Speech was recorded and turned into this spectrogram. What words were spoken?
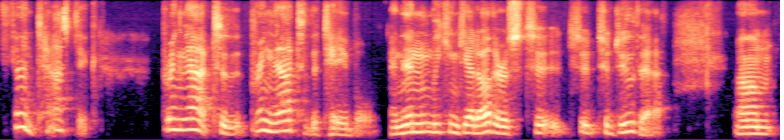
fantastic bring that to the, bring that to the table, and then we can get others to to to do that. Um,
